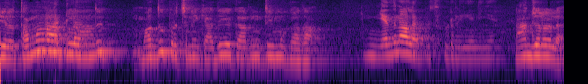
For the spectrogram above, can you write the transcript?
இதில் தமிழ்நாட்டில் வந்து மது பிரச்சனைக்கு அதிக காரணம் திமுக தான். எதனால அப்படி சொல்றீங்க நீங்க? நான் சொல்லலை.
